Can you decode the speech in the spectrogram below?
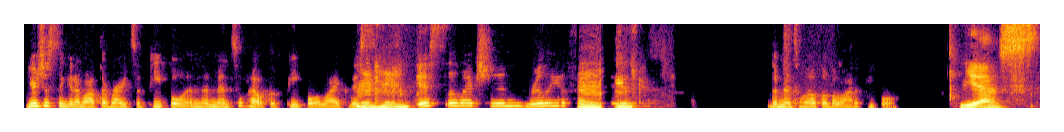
you're just thinking about the rights of people and the mental health of people like this mm-hmm. this election really affected mm-hmm. the mental health of a lot of people yes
